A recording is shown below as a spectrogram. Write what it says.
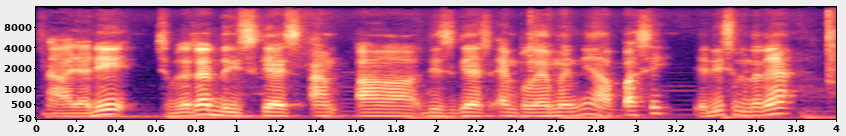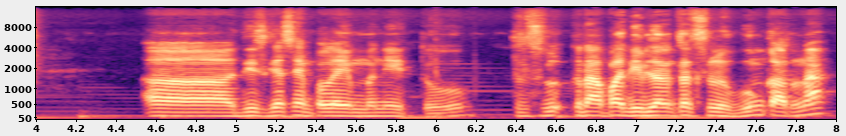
Nah, jadi sebenarnya disguised uh, disguised employment ini apa sih? Jadi sebenarnya uh, disguise employment itu kenapa dibilang terselubung karena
